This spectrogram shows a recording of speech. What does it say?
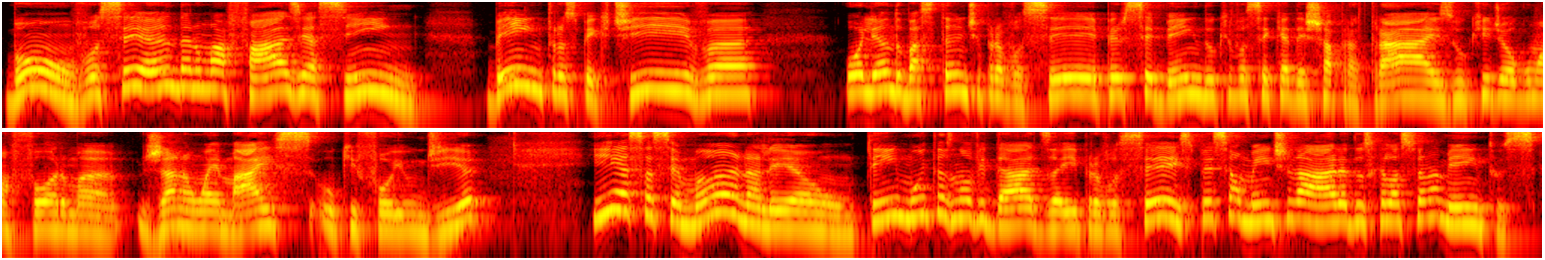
Bom, você anda numa fase assim, bem introspectiva, olhando bastante para você, percebendo o que você quer deixar para trás, o que de alguma forma já não é mais o que foi um dia. E essa semana, Leão, tem muitas novidades aí para você, especialmente na área dos relacionamentos.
